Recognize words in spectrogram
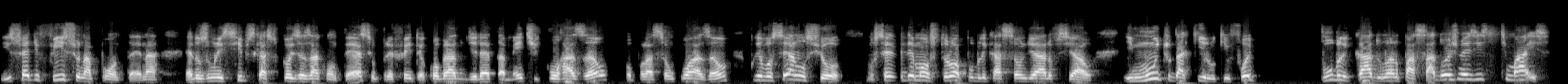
Isso é difícil na ponta, é, na, é nos municípios que as coisas acontecem, o prefeito é cobrado diretamente com razão, população com razão, porque você anunciou, você demonstrou a publicação de área oficial, e muito daquilo que foi publicado no ano passado hoje não existe mais,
